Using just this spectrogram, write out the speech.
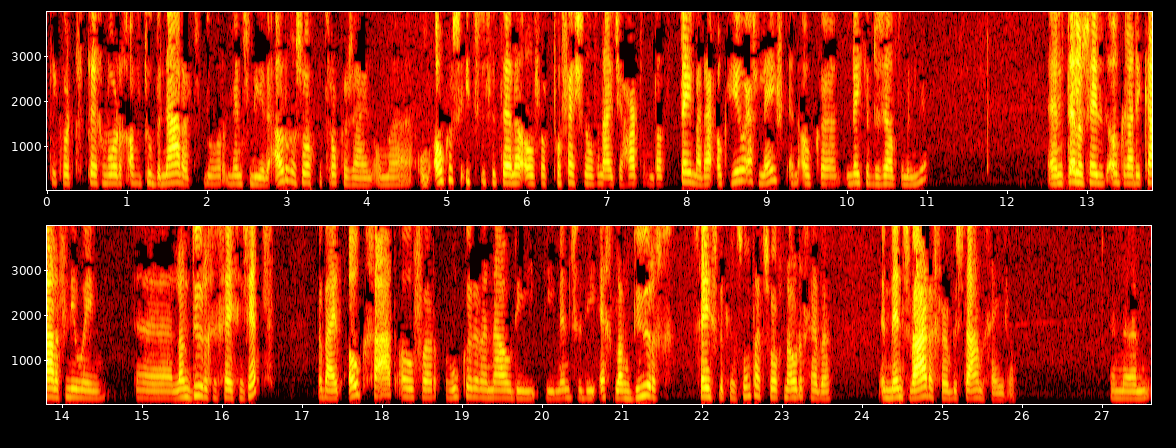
Ik word tegenwoordig af en toe benaderd door mensen die in de ouderenzorg betrokken zijn. Om, uh, om ook eens iets te vertellen over professional vanuit je hart. Omdat het thema daar ook heel erg leeft en ook uh, een beetje op dezelfde manier. En het LOC doet ook radicale vernieuwing uh, langdurige GGZ. Waarbij het ook gaat over hoe kunnen we nou die, die mensen die echt langdurig geestelijke gezondheidszorg nodig hebben. Een menswaardiger bestaan geven. En um,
